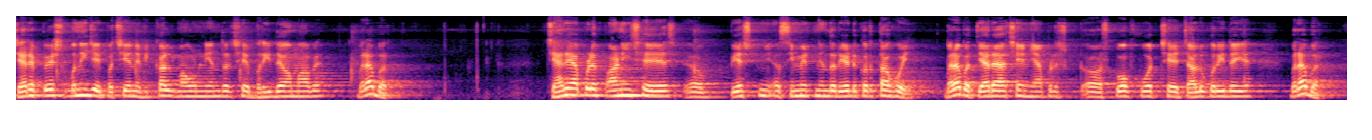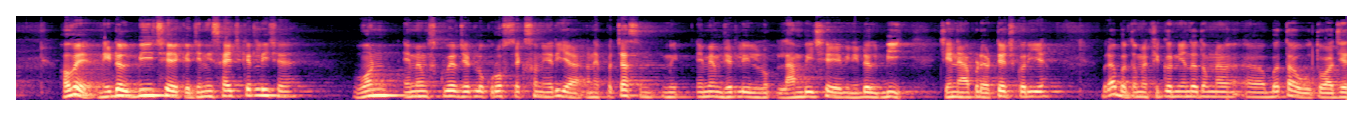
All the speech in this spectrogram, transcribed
જ્યારે પેસ્ટ બની જાય, પછી એને વિકલ્પ માઉન્ડની અંદર છે ભરી દેવામાં આવે. બરાબર? જ્યારે આપણે પાણી છે એ પેસ્ટની સિમેન્ટની અંદર એડ કરતા હોય, બરાબર? ત્યારે આ છે ને આપણે સ્ટોપ વોચ છે ચાલુ કરી દઈએ. બરાબર? હવે નીડલ બી છે કે જેની સાઇઝ કેટલી છે? વન એમએમ સ્ક્વેર જેટલો ક્રોસ સેક્શન એરિયા અને પચાસ એમએમ જેટલી લાંબી છે એવી નીડલ બી જેને આપણે અટેચ કરીએ. બરાબર? તમે ફિગરની અંદર તમને બતાવું તો આ જે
